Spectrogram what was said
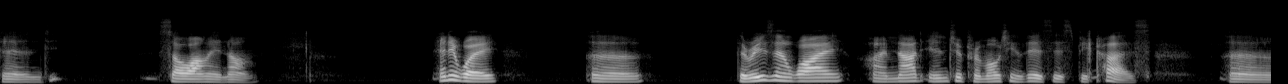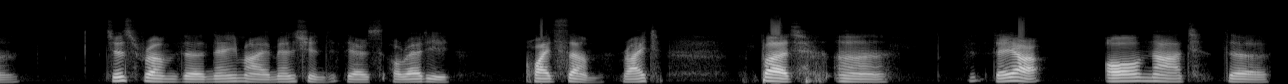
and so on and on. Anyway, uh, the reason why I'm not into promoting this is because uh, just from the name I mentioned, there's already quite some right? But uh, they are all not the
